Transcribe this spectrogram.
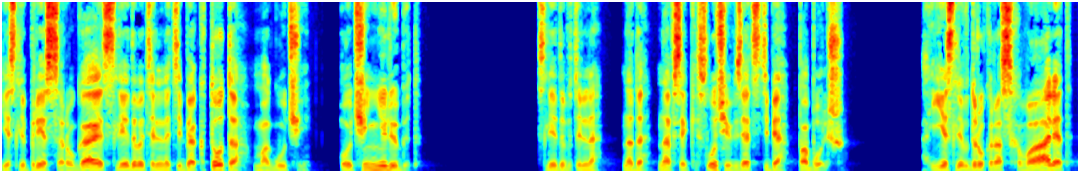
Если пресса ругает, следовательно, тебя кто-то, могучий, очень не любит. Следовательно, надо на всякий случай взять с тебя побольше. А если вдруг расхвалят,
